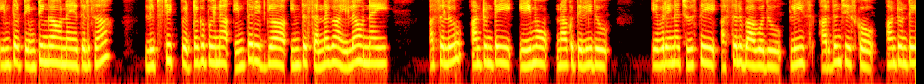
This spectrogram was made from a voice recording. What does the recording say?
ఇంత టెంప్టింగ్గా ఉన్నాయో తెలుసా? లిప్స్టిక్ పెట్టకపోయినా ఇంత రెడ్గా ఇంత సన్నగా ఎలా ఉన్నాయి? అసలు అంటుంటే ఏమో నాకు తెలీదు. ఎవరైనా చూస్తే అస్సలు బాగోదు ప్లీజ్ అర్థం చేసుకో అంటుంటే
